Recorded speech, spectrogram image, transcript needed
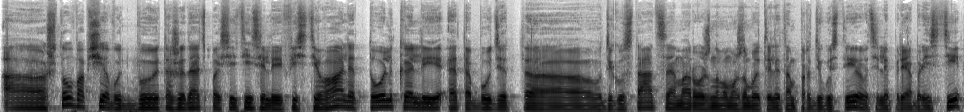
А что вообще будет ожидать посетителей фестиваля? Только ли это будет э, дегустация мороженого? Можно будет или там продегустировать, или приобрести,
